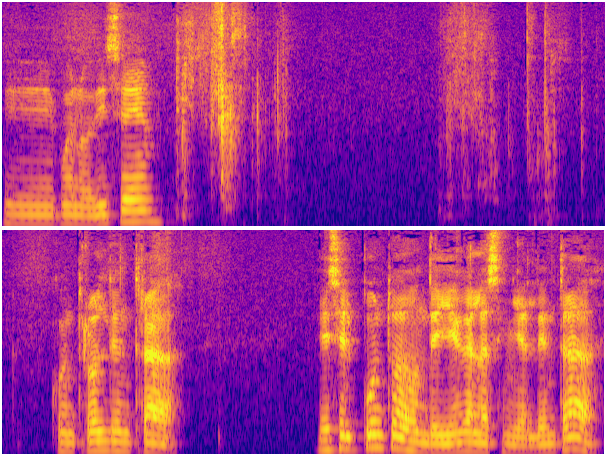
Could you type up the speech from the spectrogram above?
Eh, bueno, dice control de entrada. Es el punto a donde llega la señal de entrada.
